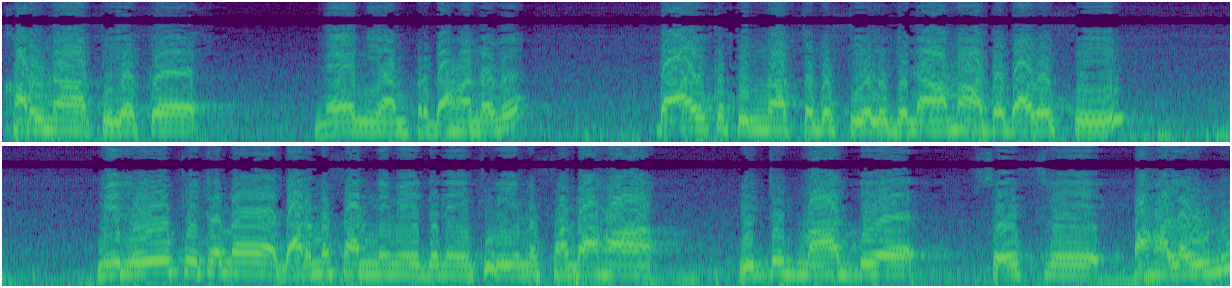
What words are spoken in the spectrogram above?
කරුණා තිලක මෑණියන් ප්‍රධානව. දායක පින්වත් ඔබ සියලු දෙනාම අද දවසේ මේ ලෝකෙටම ධර්ම sannivedanaya කිරීම සඳහා විද්‍යුත් මාධ්‍ය ශාස්ත්‍රයේ පහළ වුණු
